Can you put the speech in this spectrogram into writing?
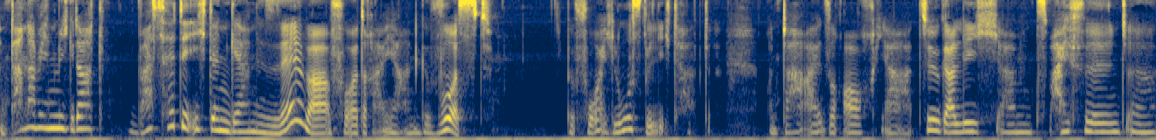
Und dann habe ich nämlich gedacht, was hätte ich denn gerne selber vor drei Jahren gewusst, bevor ich losgelegt hatte? Und da also auch ja zögerlich, ähm, zweifelnd äh,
